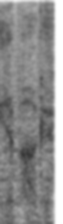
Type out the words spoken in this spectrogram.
Peter Parker.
